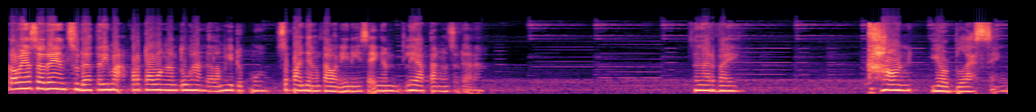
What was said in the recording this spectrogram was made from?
Pokoknya saudara yang sudah terima pertolongan Tuhan dalam hidupmu sepanjang tahun ini, saya ingin lihat tangan saudara. Dengar baik. Count your blessing.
